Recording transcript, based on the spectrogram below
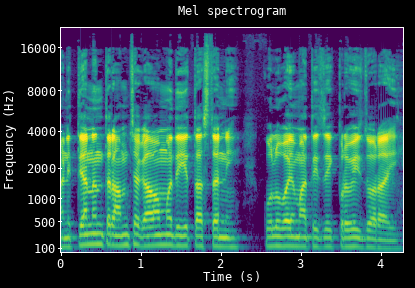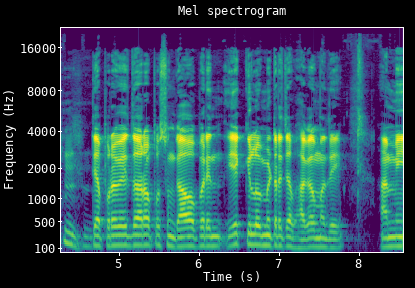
आणि त्यानंतर आमच्या गावामध्ये येत असताना कोलोबाई मातेचं एक प्रवेशद्वार आहे. त्या प्रवेशद्वारापासून गावापर्यंत एक किलोमीटरच्या भागामध्ये आम्ही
